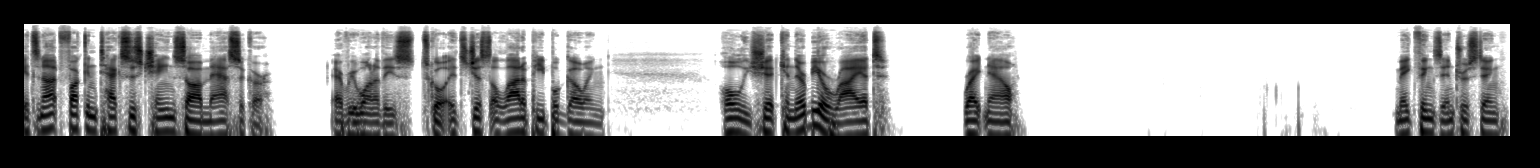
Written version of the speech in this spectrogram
It's not fucking Texas Chainsaw Massacre. Every one of these school. It's just a lot of people going. Holy shit! Can there be a riot right now? make things interesting.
